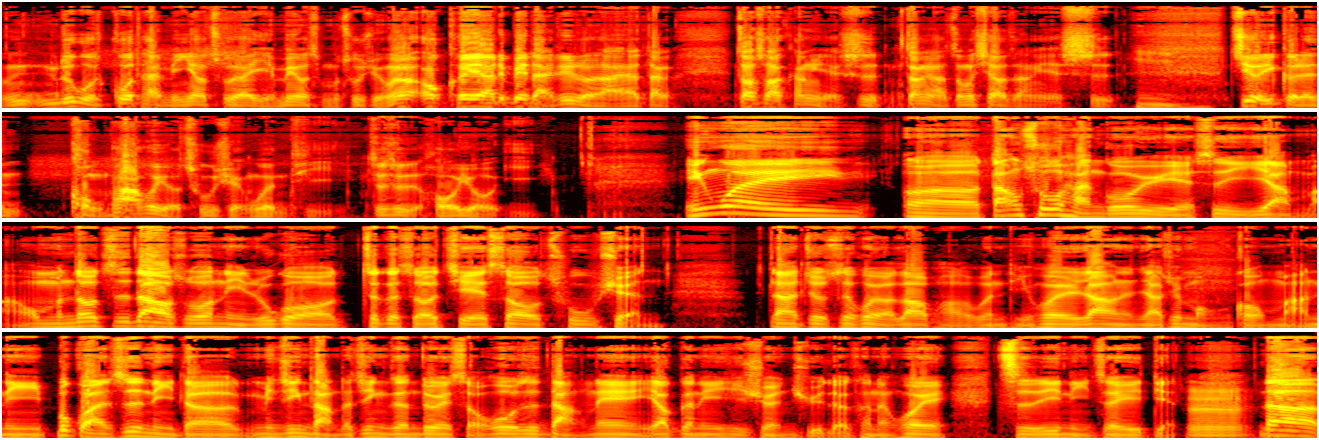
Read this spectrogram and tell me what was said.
嗯，如果郭台铭要出来，也没有什么初选，我说 OK 啊，你别来绿了来啊，当赵少康也是，张亚中校长也是，嗯，只有一个人恐怕会有初选问题，就是侯友谊，因为呃，当初韩国瑜也是一样嘛，我们都知道说，你如果这个时候接受初选。那就是会有落跑的问题，会让人家去猛攻嘛。你不管是你的民进党的竞争对手，或者是党内要跟你一起选举的，可能会质疑你这一点。嗯，那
